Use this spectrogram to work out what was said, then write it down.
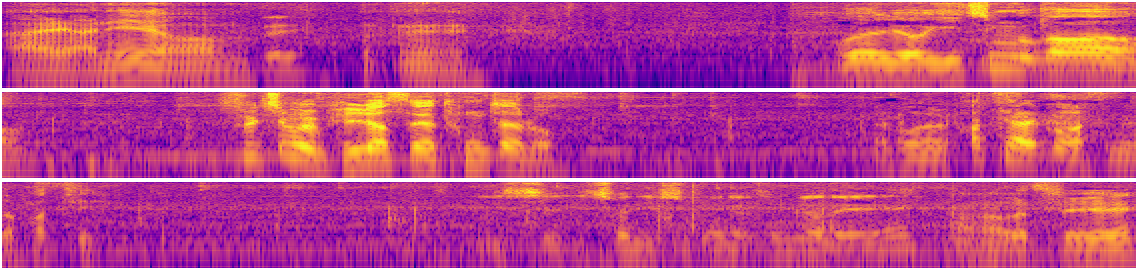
아이 아니에요. 네? 네. 오늘 여기 이 친구가 술집을 빌렸어요 통짜로. 그래서 오늘 파티 할 것 같습니다 파티. 20, 2025년 송년회. 아 그렇지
